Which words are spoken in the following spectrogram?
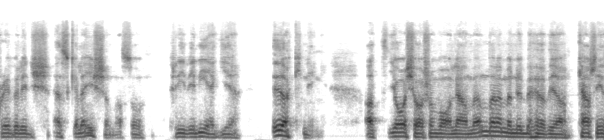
privilege escalation, alltså privilegieökning. Att jag kör som vanlig användare men nu behöver jag kanske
